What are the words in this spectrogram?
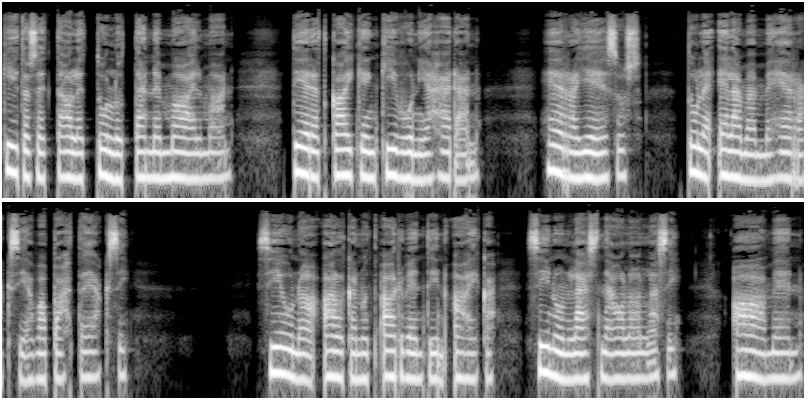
kiitos, että olet tullut tänne maailmaan. Tiedät kaiken kivun ja hädän. Herra Jeesus, tule elämämme Herraksi ja vapahtajaksi. Siunaa alkanut adventin aika sinun läsnäolollasi. Aamen.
